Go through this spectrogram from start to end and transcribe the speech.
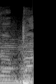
A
